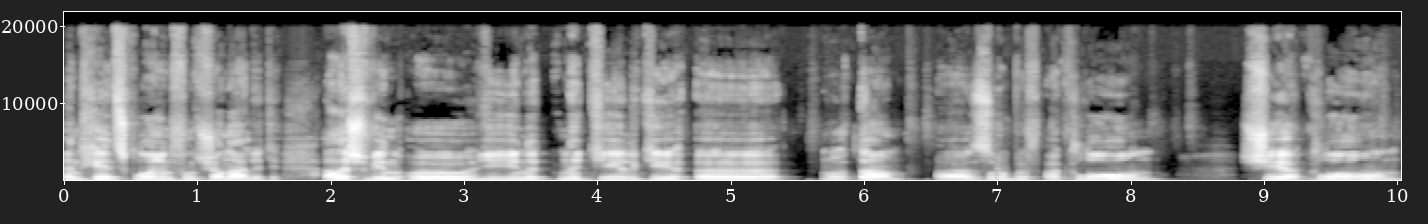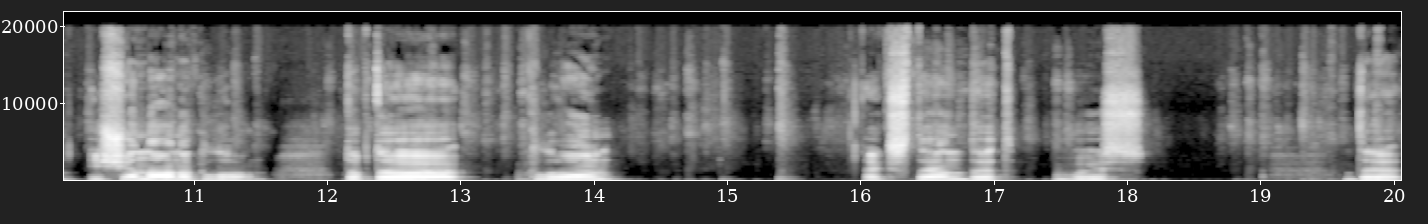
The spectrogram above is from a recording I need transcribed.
enhance cloning functionality. Але ж він е, її не, не тільки е, ну, там а, зробив, а клоун, ще клоун і ще наноклоун. Тобто клоун extended with the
